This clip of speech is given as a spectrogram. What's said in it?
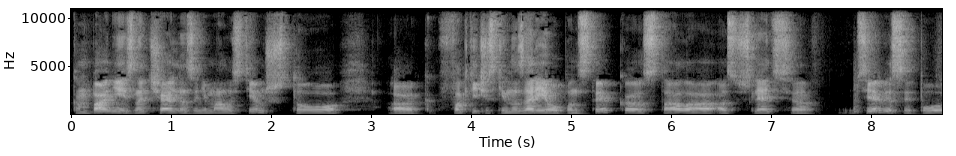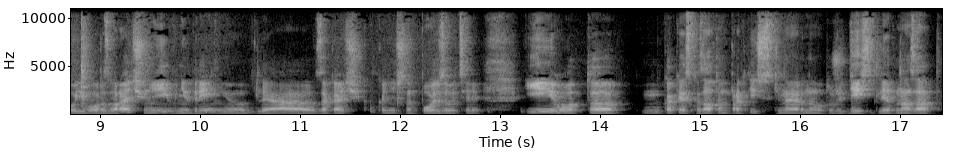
компания изначально занималась тем, что э, фактически на заре OpenStack э, стала осуществлять сервисы по его разворачиванию и внедрению для заказчиков, конечных пользователей. И mm. вот как я сказал, там практически, наверное, вот уже 10 лет назад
